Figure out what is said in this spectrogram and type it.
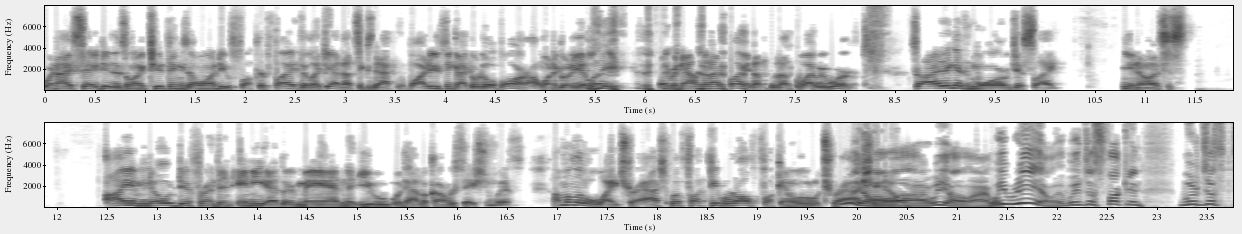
when I say, dude, there's only two things I want to do, fuck or fight, they're like, yeah, that's exactly. Why do you think I go to a bar? I want to go to get laid. every now and then I fight. That's, that's why we work. So I think it's more of just like, you know, it's just, I am no different than any other man that you would have a conversation with. I'm a little white trash, but fuck you, we're all fucking a little trash. We all you know? are. We all are. We real. We're just fucking. We're just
